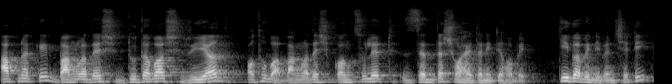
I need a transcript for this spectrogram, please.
আপনাকে বাংলাদেশ দূতাবাস রিয়াদ অথবা বাংলাদেশ কনসুলেট জেদ্দা সহায়তা নিতে হবে। কীভাবে নেবেন সেটি?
